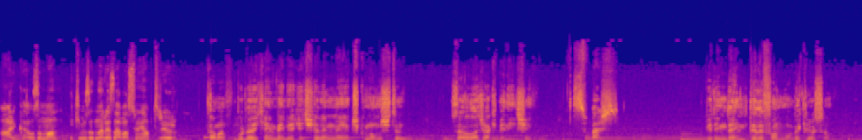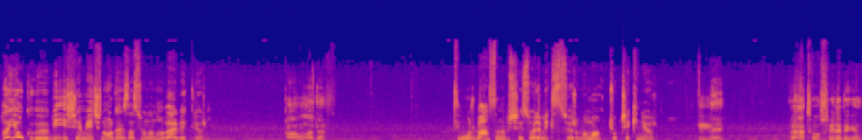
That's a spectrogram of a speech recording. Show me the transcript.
Harika. O zaman ikimiz adına rezervasyon yaptırıyorum. Tamam, buradayken ben de hiç eğlenmeye çıkmamıştım. Güzel olacak benim için. Süper. Birinden telefon mu bekliyorsun? Ha yok e, bir iş yemeği için organizasyondan haber bekliyorum. Anladım. Timur ben sana bir şey söylemek istiyorum ama çok çekiniyorum. Ne? Rahat ol söyle Begüm.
